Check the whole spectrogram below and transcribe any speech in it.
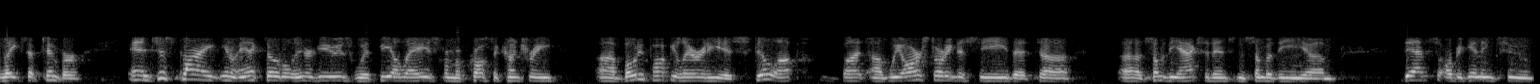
late September, and just by you know anecdotal interviews with BLAs from across the country, uh, boating popularity is still up, but uh, we are starting to see that uh, uh, some of the accidents and some of the um, deaths are beginning to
